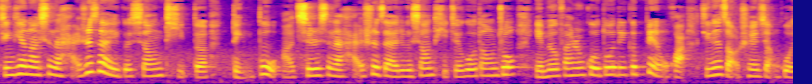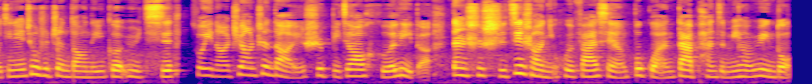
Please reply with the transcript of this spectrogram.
今天呢现在还是在一个箱体的顶部啊，其实现在还是在这个箱体结构当中，也没有发生过多的一个变化。今天早晨也讲过，今天就是震荡的一个预期，所以呢这样震荡也是比较合理的。但是实际上你会发现，不管大盘怎么样运动。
